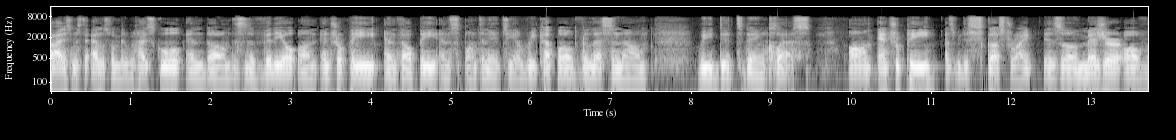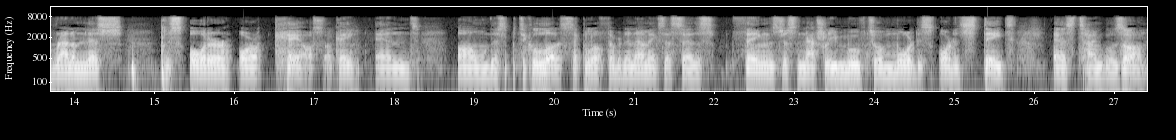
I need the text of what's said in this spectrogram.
Hi, this is Mr. Adams from Midwood High School, and um, this is a video on entropy, enthalpy, and spontaneity. A recap of the lesson um, we did today in class. Um, entropy, as we discussed, right, is a measure of randomness, disorder, or chaos. Okay, and um, there's a particular law, the second law of thermodynamics, that says things just naturally move to a more disordered state as time goes on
